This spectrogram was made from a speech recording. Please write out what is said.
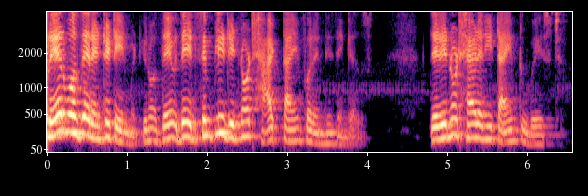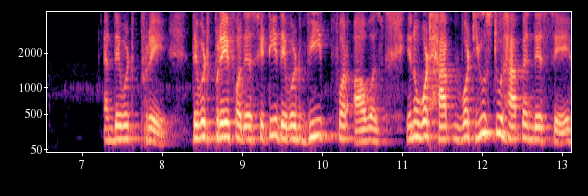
prayer was their entertainment you know. They, they simply did not had time for anything else. They did not had any time to waste. And they would pray. They would pray for their city. They would weep for hours. You know what happened what used to happen they say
